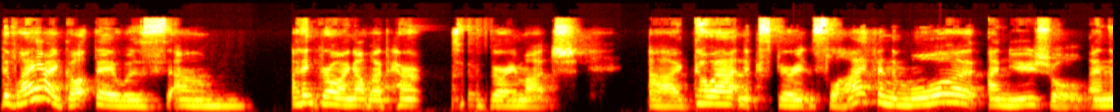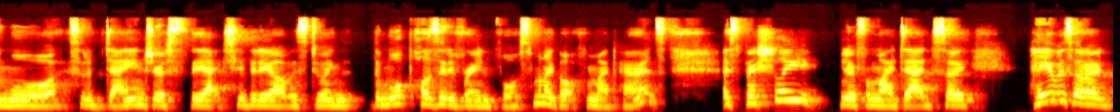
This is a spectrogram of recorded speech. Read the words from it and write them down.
the way i got there was um, i think growing up my parents were very much uh, go out and experience life. And the more unusual and the more sort of dangerous the activity i was doing the more positive reinforcement i got from my parents especially you know from my dad. So he was what I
